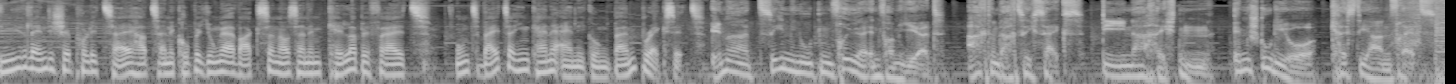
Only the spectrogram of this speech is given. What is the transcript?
Die niederländische Polizei hat eine Gruppe junger Erwachsener aus einem Keller befreit und weiterhin keine Einigung beim Brexit. Immer 10 Minuten früher informiert. 88.6 Die Nachrichten. Im Studio Christian Fritz.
